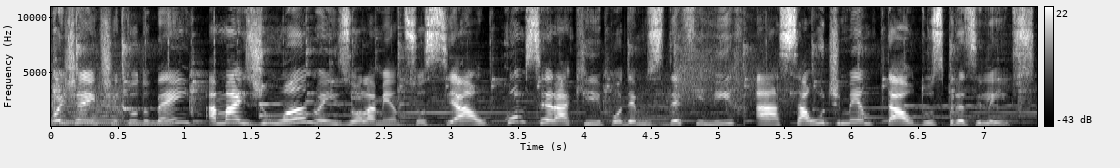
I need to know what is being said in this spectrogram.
Oi, gente, tudo bem? Há mais de um ano em isolamento social, como será que podemos definir a saúde mental dos brasileiros?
